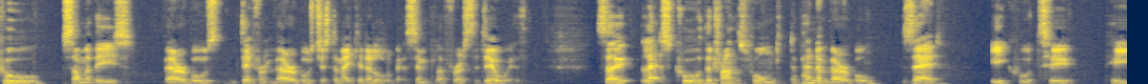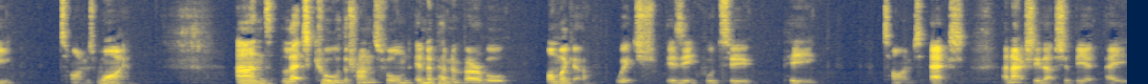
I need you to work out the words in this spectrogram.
call some of these variables different variables just to make it a little bit simpler for us to deal with. So let's call the transformed dependent variable z equal to p times y. And let's call the transformed independent variable omega, which is equal to p times x. And actually that should be a, a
